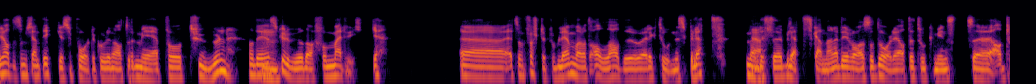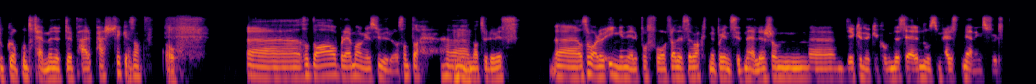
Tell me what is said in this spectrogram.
vi hadde som kjent ikke supporterkoordinator med på turen, og det Mm. skulle vi jo da få merke. Eh, et sånt første problem var at alle hadde jo elektronisk billett. Men Ja. disse billettskannerne de var så dårlige at det tok minst eh, ja, det tok opp mot fem minutter per pers. ikke sant? Oh. Så da ble mange sure og sånt, da, Mm. naturligvis. Og så var det jo ingen hjelp å få fra disse vaktene på innsiden heller. som De kunne ikke kommunisere noe som helst meningsfullt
